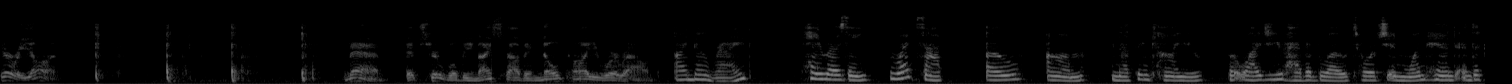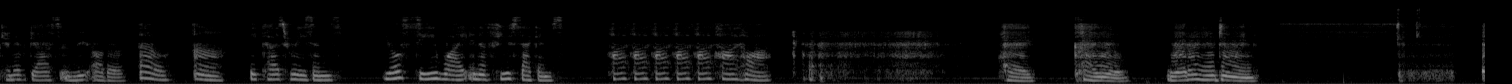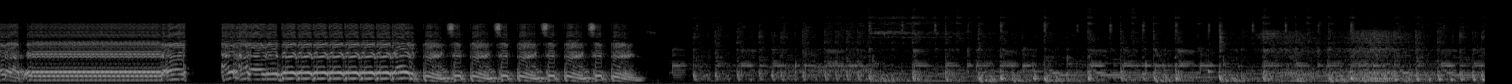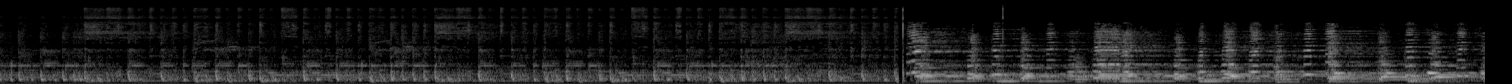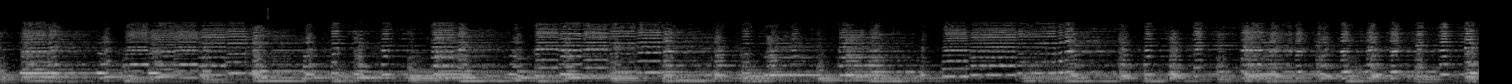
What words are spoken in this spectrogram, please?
carry on. Man, it sure will be nice having no Caillou around. I know, right? Hey Rosie, what's up? Oh, um, nothing Caillou, but why do you have a blowtorch in one hand and a can of gas in the other? Oh, uh, because reasons. You'll see why in a few seconds. Ha ha ha ha ha ha ha. Hey, Caillou, what are you doing? It burns, it burns, it burns, it burns, it burns.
